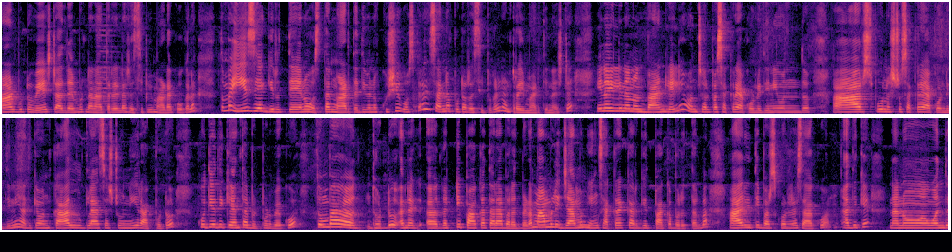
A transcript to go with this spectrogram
ಮಾಡಿಬಿಟ್ಟು ವೇಸ್ಟ್ ಆದರೆ ಅಂದ್ಬಿಟ್ಟು ನಾನು ಆ ಥರ ಎಲ್ಲ ರೆಸಿಪಿ ಮಾಡೋಕ್ಕೆ ಹೋಗಲ್ಲ. ತುಂಬ ಈಸಿಯಾಗಿರುತ್ತೆ ಏನೋ ಹೊಸ್ದಾಗಿ ಮಾಡ್ತಾಯಿದ್ದೀವಿ ಅನ್ನೋ ಖುಷಿಗೋಸ್ಕರ ಸಣ್ಣ ಪುಟ್ಟ ರೆಸಿಪಿಗಳು ನಾನು ಟ್ರೈ ಮಾಡ್ತೀನಿ ಅಷ್ಟೇ. ಇನ್ನು ಇಲ್ಲಿ ನಾನು ಒಂದು ಬಾಣಲೆಯಲ್ಲಿ ಒಂದು ಸ್ವಲ್ಪ ಸಕ್ಕರೆ ಹಾಕ್ಕೊಂಡಿದ್ದೀನಿ ಒಂದು ಆರು ಸ್ಪೂನಷ್ಟು ಸಕ್ಕರೆ ಹಾಕ್ಕೊಂಡಿದ್ದೀನಿ ಅದಕ್ಕೆ ಒಂದು ಕಾಲು ಗ್ಲಾಸಷ್ಟು ನೀರು ಹಾಕ್ಬಿಟ್ಟು ಕುದಿಯೋದಕ್ಕೆ ಅಂತ ಬಿಟ್ಬಿಡ್ಬೇಕು. ತುಂಬ ದೊಡ್ಡ, ಅಂದರೆ ಗಟ್ಟಿ ಪಾಕ ಥರ ಬರೋದು ಬೇಡ. ಮಾಮೂಲಿ ಜಾಮೂನ್ ಹೆಂಗೆ ಸಕ್ಕರೆ ಕರ್ಗಿದ ಪಾಕ ಬರುತ್ತಲ್ವ, ಆ ರೀತಿ ಬರ್ಸ್ಕೊಂಡ್ರೆ ಸಾಕು. ಅದಕ್ಕೆ ನಾನು ಒಂದು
